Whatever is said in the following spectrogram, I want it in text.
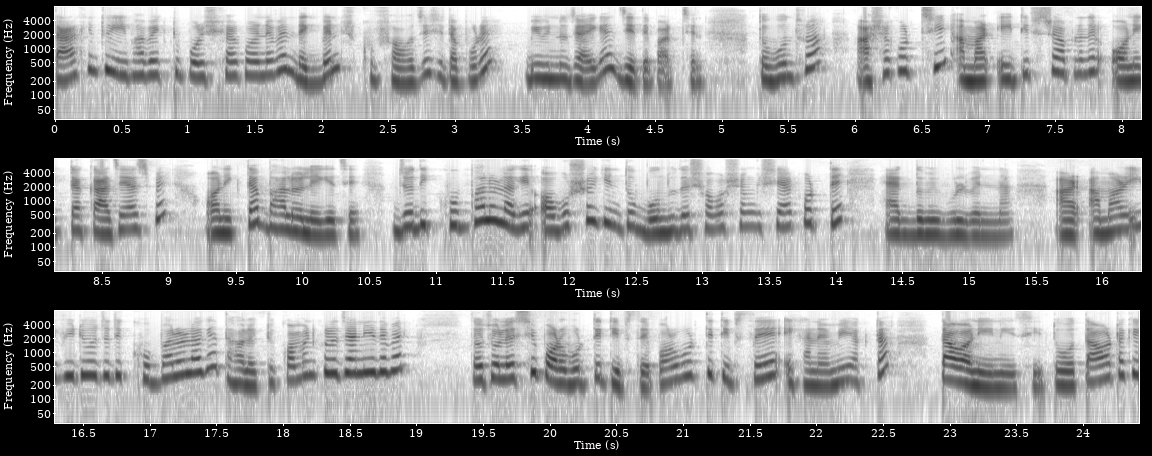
তারা কিন্তু এইভাবে একটু পরিষ্কার করে নেবেন। দেখবেন খুব সহজে সেটা পরে বিভিন্ন জায়গায় যেতে পারছেন। তো বন্ধুরা, আশা করছি আমার এই টিপসটা আপনাদের অনেকটা কাজে আসবে, অনেকটা ভালো লেগেছে। যদি খুব ভালো লাগে, অবশ্যই কিন্তু বন্ধুদের সবার সঙ্গে শেয়ার করতে একদমই ভুলবেন না। আর আমার এই ভিডিও যদি খুব ভালো লাগে, তাহলে একটু কমেন্ট করে জানিয়ে দেবেন। তো চলে এসেছি পরবর্তী টিপসে। পরবর্তী টিপসে এখানে আমি একটা তাওয়া নিয়ে নিয়েছি। তো তাওয়াটাকে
